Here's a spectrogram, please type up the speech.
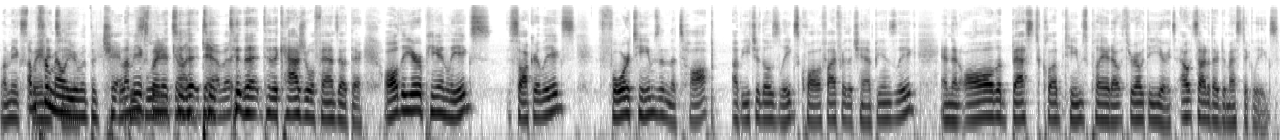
Let me explain. I'm it to familiar with the Champions Let me explain League, it to God the to, it. to the to the casual fans out there. All the European leagues, soccer leagues, four teams in the top of each of those leagues qualify for the Champions League, and then all the best club teams play it out throughout the year. It's outside of their domestic leagues.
